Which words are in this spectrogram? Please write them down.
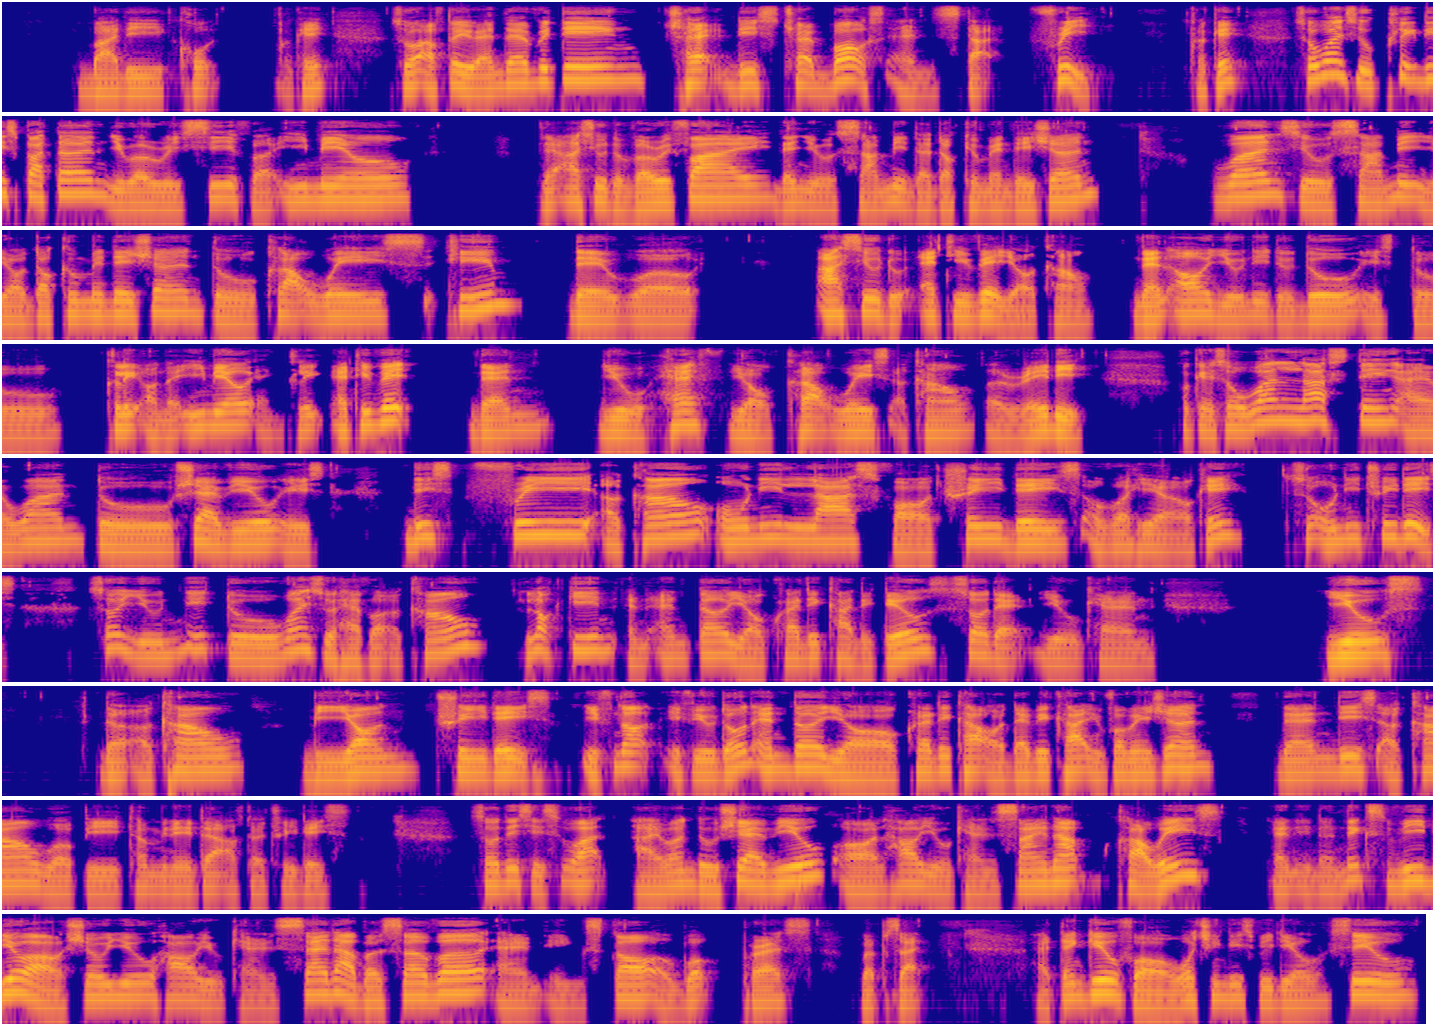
buddy code okay? So after you enter everything check this checkbox and start free okay? So once you click this button you will receive an email that asks you to verify then you submit the documentation. Once you submit your documentation to cloudways team they will ask you to activate your account then all you need to do is to click on the email and click activate then you have your cloudways account already Okay, so one last thing I want to share with you is this free account only lasts for three days over here. Okay, so only three days. So you need to once you have an account, log in and enter your credit card details so that you can use the account beyond three days. If not, if you don't enter your credit card or debit card information, then this account will be terminated after three days. So this is what I want to share with you on how you can sign up Cloudways. And in the next video, I'll show you how you can set up a server and install a WordPress website. I thank you for watching this video. See you.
